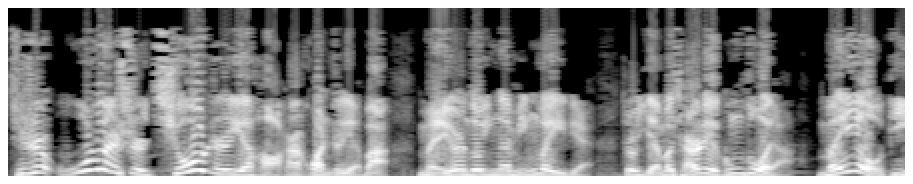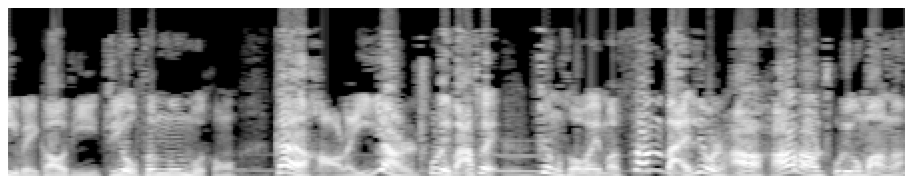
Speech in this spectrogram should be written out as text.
其实无论是求职也好，还是换职也罢，每个人都应该明白一点，就是眼巴前这个工作呀，没有地位高低，只有分工不同。干好了一样是出类拔萃。正所谓嘛，三百六十行，行行出流氓啊。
